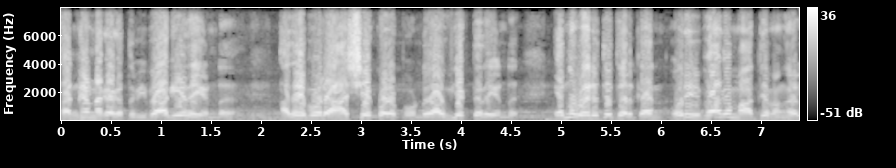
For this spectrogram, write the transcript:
സംഘടനകത്ത് വിഭാഗീയതയുണ്ട് അതേപോലെ ആശയക്കുഴപ്പമുണ്ട് അവ്യക്തതയുണ്ട് എന്ന് വരുത്തി തീർക്കാൻ ഒരു വിഭാഗം മാധ്യമങ്ങൾ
